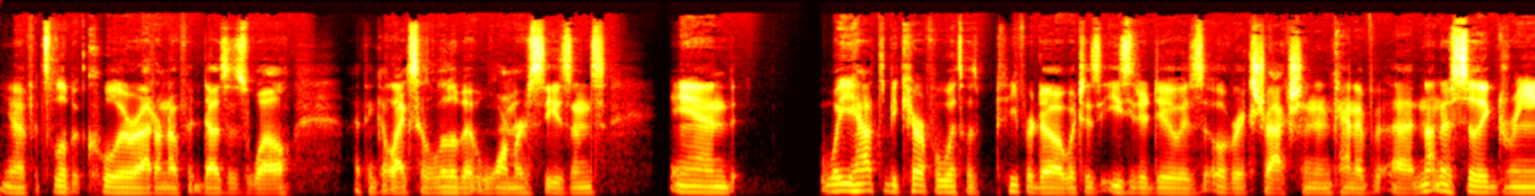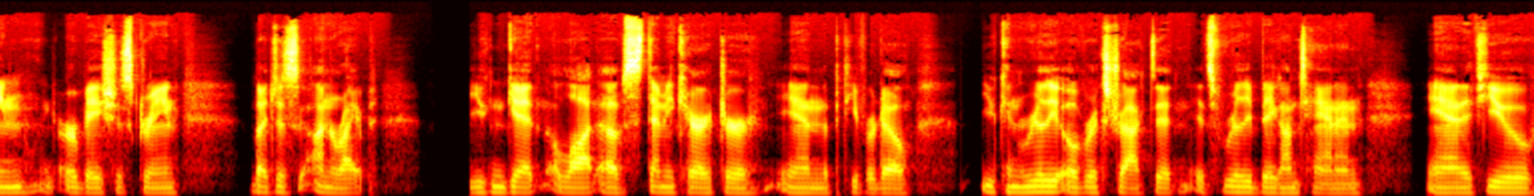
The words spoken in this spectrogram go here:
You know, if it's a little bit cooler, I don't know if it does as well. I think it likes a little bit warmer seasons. And what you have to be careful with with Petit Verdot, which is easy to do, is over extraction and kind of uh, not necessarily green, like herbaceous green, but just unripe. You can get a lot of stemmy character in the Petit Verdot. You can really over extract it. It's really big on tannin. And if you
